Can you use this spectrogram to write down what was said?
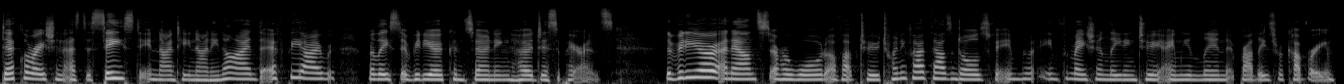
declaration as deceased in 1999, the FBI re- released a video concerning her disappearance. The video announced a reward of up to $25,000 for information leading to Amy Lynn Bradley's recovery.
